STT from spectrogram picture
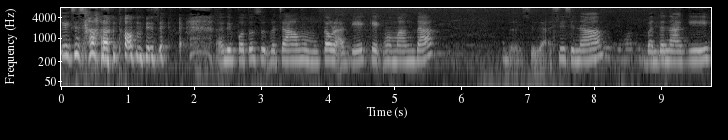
ꯀꯦꯛꯁꯦ ꯁꯥꯔꯒ ꯊꯝꯃꯤꯁꯦ ꯑꯗꯨꯏ ꯐꯣꯇꯣ ꯁꯨꯠ ꯃꯆꯥ ꯑꯃꯃꯨꯛ ꯇꯧꯔꯛꯑꯒꯦ ꯀꯦꯛ ꯃꯃꯥꯡꯗ Andun sila. Sisi bandanagi.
